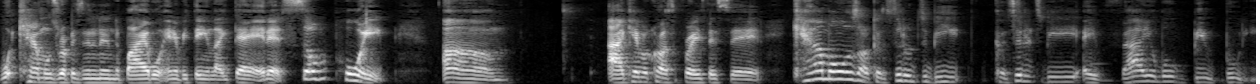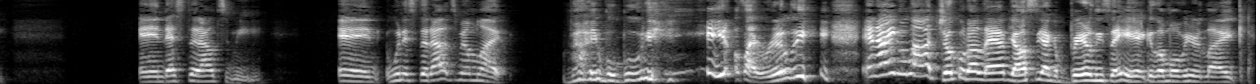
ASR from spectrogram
what camels represented in the Bible and everything like that. And at some point, um, I came across a phrase that said, "Camels are considered to be considered to be a valuable booty," and that stood out to me. And when it stood out to me, I'm like, valuable booty. I was like, really? And I ain't gonna lie, I when I laugh. Y'all see, I can barely say it because I'm over here like,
